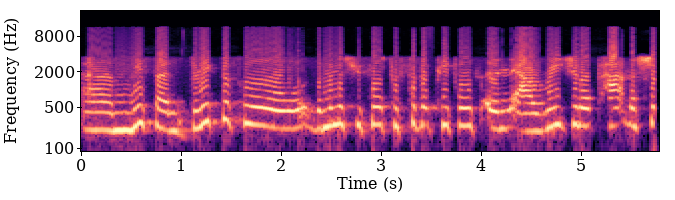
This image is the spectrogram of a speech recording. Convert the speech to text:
um, yes, I'm director for the Ministry for Pacific Peoples in our regional partnership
